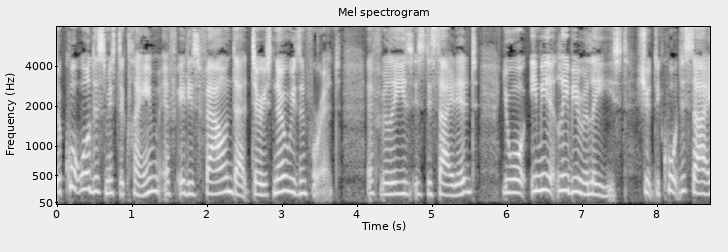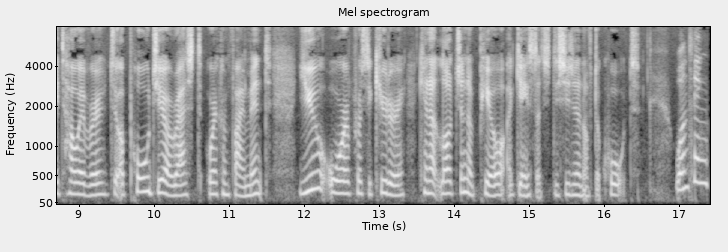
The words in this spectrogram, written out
The court will dismiss the claim if it is found that there is no reason for it. If release is decided, you will immediately be released. Should the court decide, however, to uphold your arrest or confinement, you or prosecutor cannot lodge an appeal against such decision of the court. One thing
